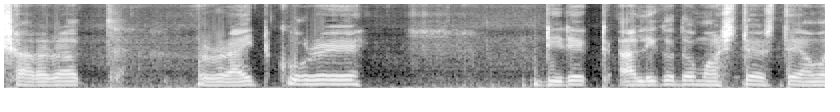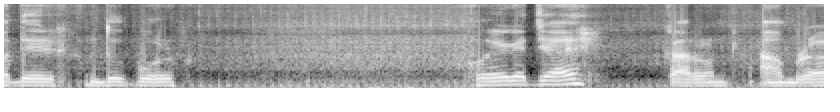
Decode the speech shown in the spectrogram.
সারা রাত রাইড করে ডিরেক্ট আলিকদম আসতে আসতে আমাদের দুপুর হয়ে যায় কারণ আমরা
